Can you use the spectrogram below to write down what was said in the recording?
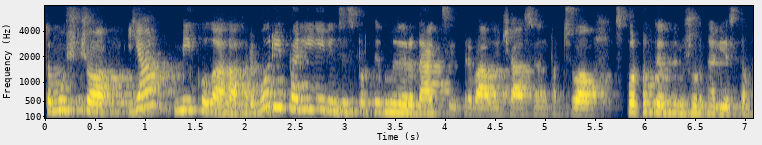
Тому що я, мій колега Григорій Палій, він зі спортивної редакції тривалий час. Він працював спортивним журналістом.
